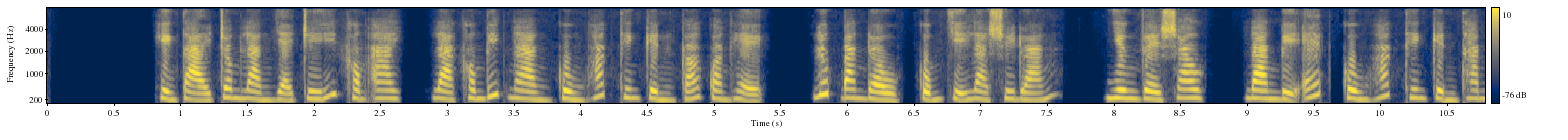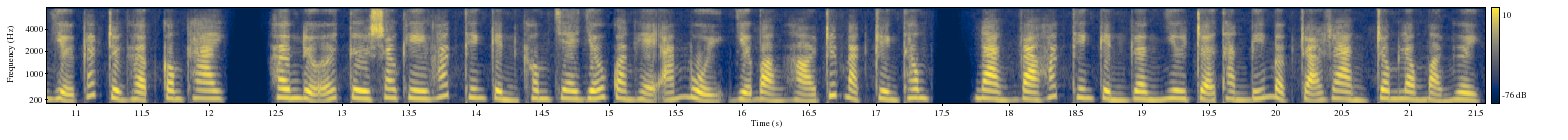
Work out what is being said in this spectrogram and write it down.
Hiện tại trong làng giải trí không ai là không biết nàng cùng Hoắc Thiên Kình có quan hệ. Lúc ban đầu cũng chỉ là suy đoán, nhưng về sau, nàng bị ép cùng Hoắc Thiên Kình tham dự các trường hợp công khai. Hơn nữa từ sau khi Hoắc Thiên Kình không che giấu quan hệ ám muội giữa bọn họ trước mặt truyền thông, nàng và Hoắc Thiên Kình gần như trở thành bí mật rõ ràng trong lòng mọi người.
